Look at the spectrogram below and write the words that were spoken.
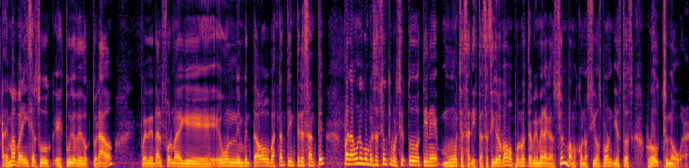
además va a iniciar su estudio de doctorado pues de tal forma de que es un inventado bastante interesante para una conversación que por cierto tiene muchas aristas. Así que nos vamos por nuestra primera canción, vamos con Ozzy Osbourne y esto es Road to Nowhere.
